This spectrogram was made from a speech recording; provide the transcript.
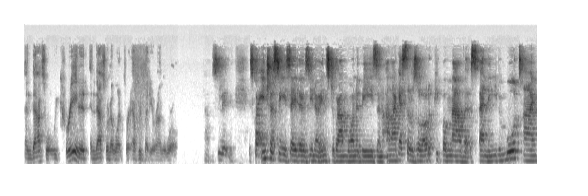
And that's what we created, and that's what I want for everybody around the world. Absolutely. It's quite interesting you say those, you know, Instagram wannabes. And, and I guess there's a lot of people now that are spending even more time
